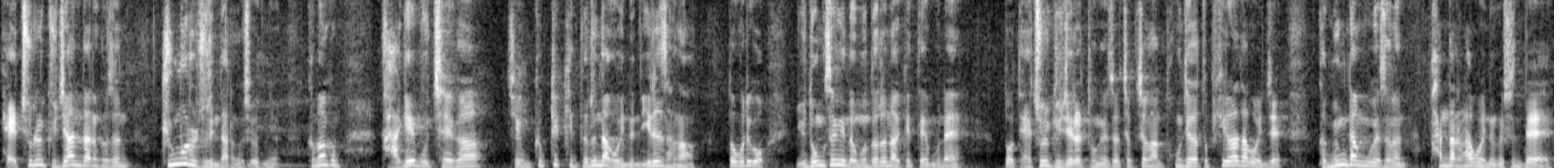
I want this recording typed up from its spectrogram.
대출을 규제한다는 것은 규모를 줄인다는 것이거든요. 그만큼 가계 부채가 지금 급격히 늘어나고 있는 이런 상황. 또 그리고 유동성이 너무 늘어났기 때문에 또 대출 규제를 통해서 적정한 통제가 또 필요하다고 이제 금융당국에서는 판단을 하고 있는 것인데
